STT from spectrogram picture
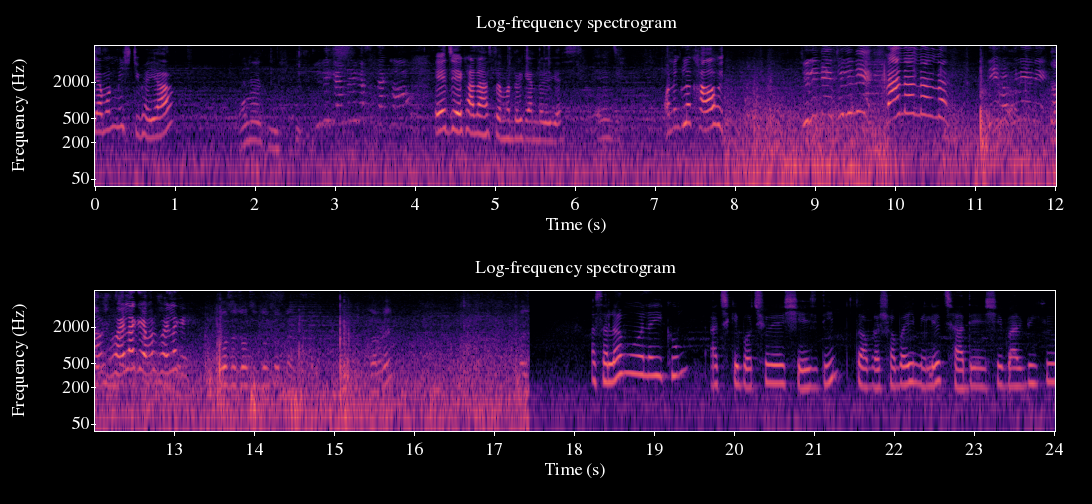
কেমন মিষ্টি ভাইয়া? অনেক মিষ্টি। এই যে এখানে আছে আমাদের গ্যান্ডারি গ্যাস এই যে অনেকগুলো খাওয়া হয়েছে না না। না না আমার ভয় লাগে আমার ভয় লাগে। চলছে চলছে চলছে ধরে আসসালামু আলাইকুম। আজকে বছরের শেষ দিন তো আমরা সবাই মিলে ছাদে এসে বারবিকিউ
